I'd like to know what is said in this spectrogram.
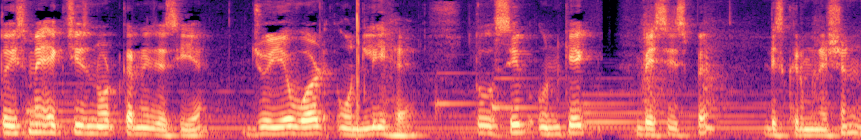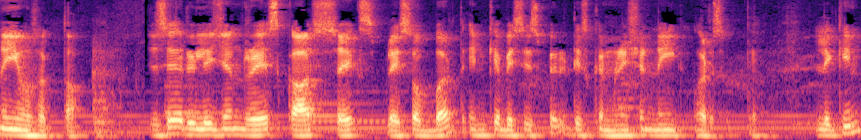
तो इसमें एक चीज़ नोट करने जैसी है, जो ये वर्ड ओनली है तो सिर्फ़ उनके बेसिस पे डिस्क्रिमिनेशन नहीं हो सकता। जैसे religion race caste sex place of birth इनके बेसिस पे डिस्क्रिमिनेशन नहीं कर सकते। लेकिन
